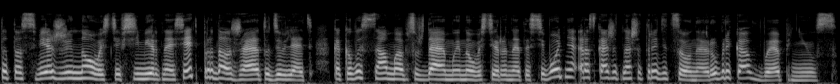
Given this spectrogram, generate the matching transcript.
Минута, то свежие новости. Всемирная сеть продолжает удивлять. Каковы самые обсуждаемые новости Рунета сегодня, расскажет наша традиционная рубрика Web News.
